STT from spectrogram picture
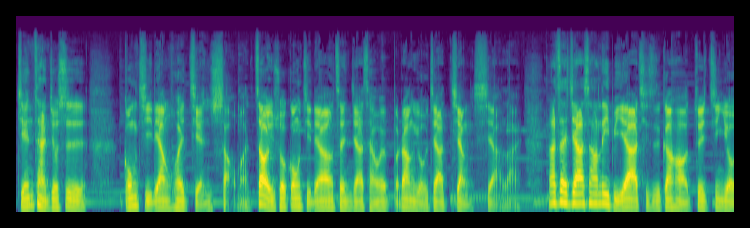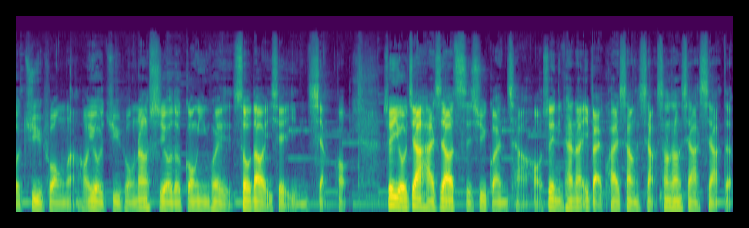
减产就是供给量会减少嘛，照理说供给量要增加才会让油价降下来。那再加上利比亚其实刚好最近又有飓风了，又有飓风，让石油的供应会受到一些影响哦，所以油价还是要持续观察哈。所以你看那一百块上下上上下下的。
